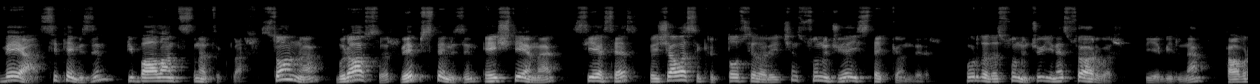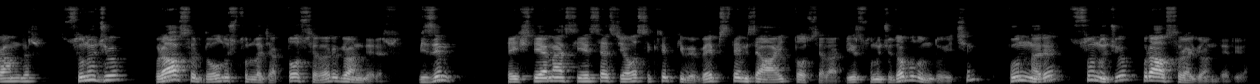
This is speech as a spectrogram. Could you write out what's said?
veya sitemizin bir bağlantısına tıklar. Sonra browser web sitemizin HTML, CSS ve JavaScript dosyaları için sunucuya istek gönderir. Burada da sunucu yine server diye bilinen kavramdır. Sunucu browser'da oluşturulacak dosyaları gönderir. Bizim HTML, CSS, JavaScript gibi web sitemize ait dosyalar bir sunucuda bulunduğu için bunları sunucu browser'a gönderiyor.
